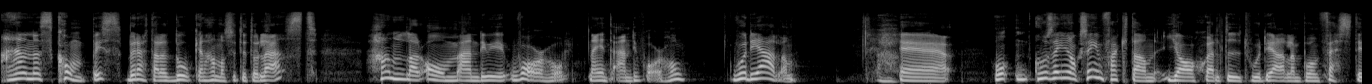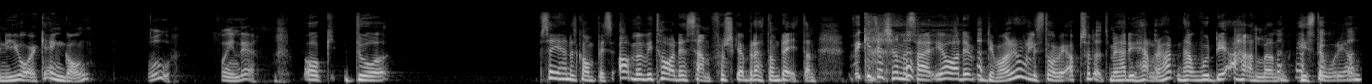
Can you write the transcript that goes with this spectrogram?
hennes kompis berättar att boken han har suttit och läst handlar om Andy Warhol. Nej, inte Andy Warhol. Woody Allen. Eh, hon, hon säger också in faktan, jag har skällt ut Woody Allen på en fest i New York en gång. Oh, få in det. Och då säger hennes kompis, ja men vi tar det sen, först ska jag berätta om dejten. Vilket jag känner så här, ja det, det var en rolig story absolut, men jag hade ju hellre hört den här Woody Allen historien.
